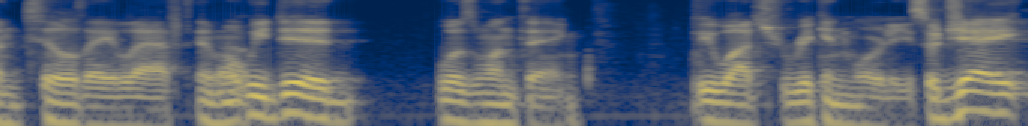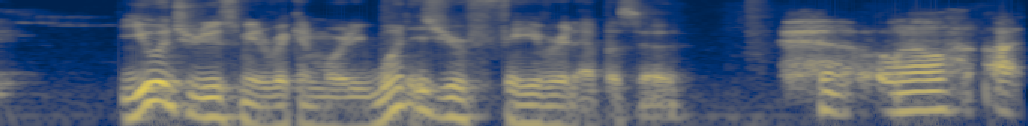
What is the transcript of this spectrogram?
until they left. And what we did was one thing. We watched Rick and Morty. So Jay, you introduced me to Rick and Morty. What is your favorite episode? Well, I,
